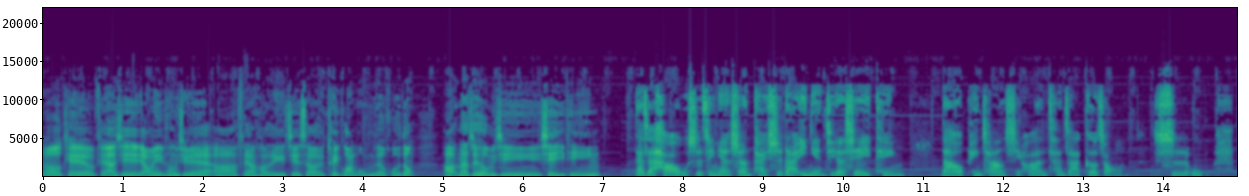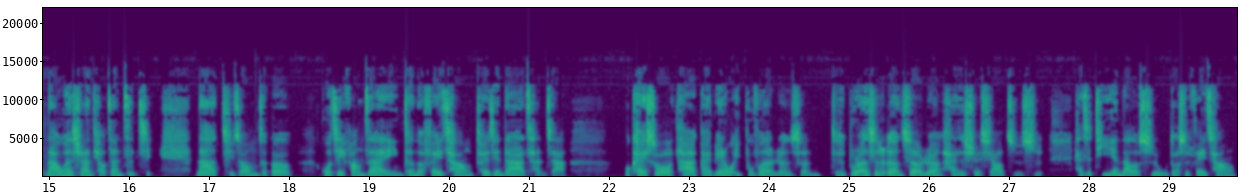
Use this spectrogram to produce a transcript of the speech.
OK，非常谢谢杨文怡同学啊，非常好的一个介绍推广我们的活动。好，那最后我们请谢依婷。大家好，我是今年升台师大一年级的谢依婷。那我平常喜欢参加各种事物，那我很喜欢挑战自己。那其中这个国际防灾营真的非常推荐大家参加。我可以说，它改变了我一部分的人生，就是不论是认识的人，还是学习到知识，还是体验到的事物，都是非常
